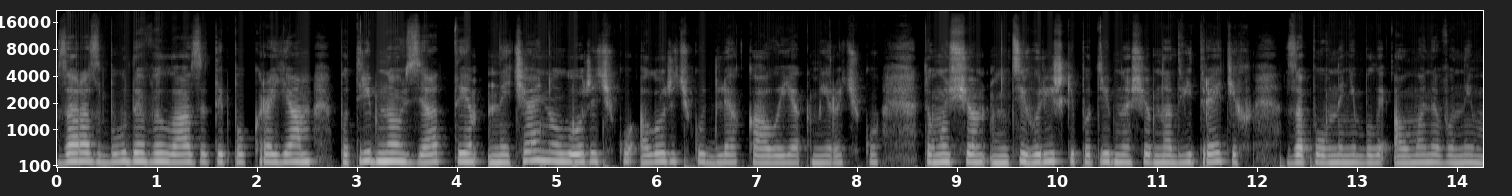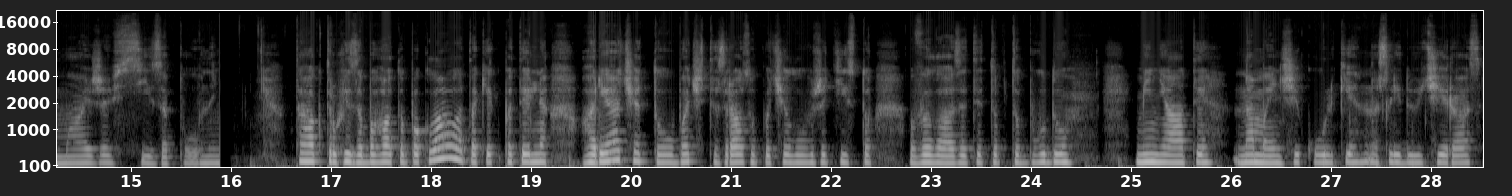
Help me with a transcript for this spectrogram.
Зараз буде вилазити по краям. Потрібно взяти не чайну ложечку, а ложечку для кави, як мірочку. Тому що ці горішки потрібно, щоб на дві третіх заповнені були, а у мене вони майже всі заповнені. Так, трохи забагато поклала, так як пательня гаряча, то, бачите, зразу почало вже тісто вилазити. Тобто буду міняти на менші кульки на слідуючий раз.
